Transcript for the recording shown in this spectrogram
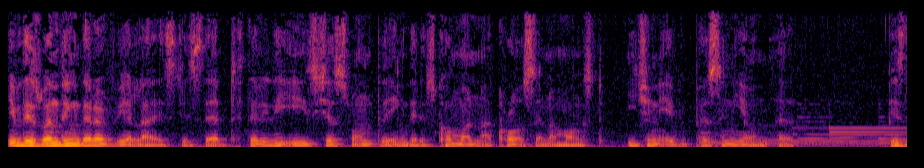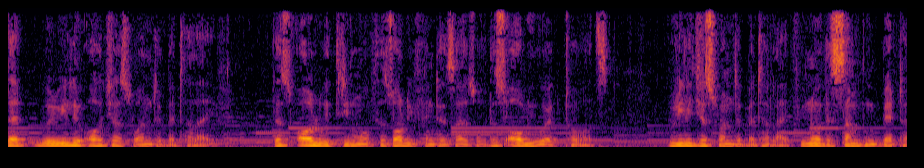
if there's one thing that I've realized is that there really is just one thing that is common across and amongst each and every person here on earth is that we really all just want a better life. That's all we dream of, that's all we fantasize of, that's all we work towards. We really just want a better life. You know, there's something better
